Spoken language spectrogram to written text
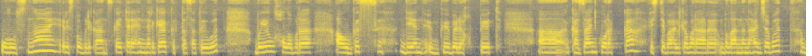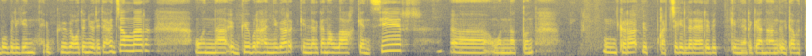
улуснай республиканскай тәрәһеннәргә кытта сатыбыт. Быйыл холобра алгыс диен үңкү бөлөкпүт. Казань Коракка фестивальга барары буланнан хаджабыт. Бу билген үңкү бөгөтүн үйрәтә хаджаллар. Онна үңкү бұраханнигар кенлерген Аллах кенсер. Оннаттон кыра үп катчы келлер әрі бит кенлерген ан ыйтабыт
